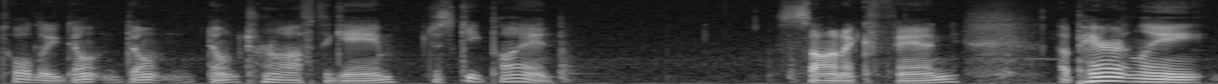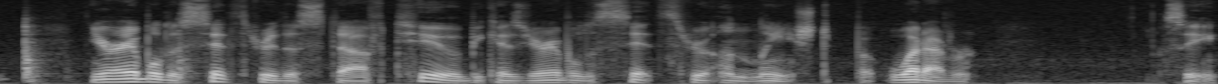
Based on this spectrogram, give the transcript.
totally. Don't don't don't turn off the game. Just keep playing. Sonic fan. Apparently, you're able to sit through this stuff too because you're able to sit through Unleashed. But whatever. See,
